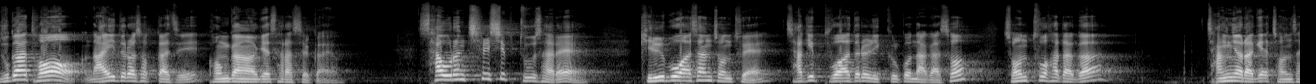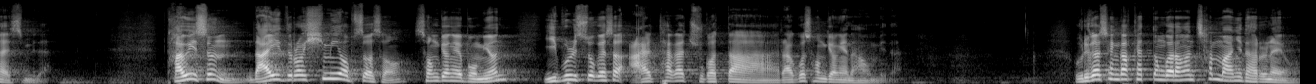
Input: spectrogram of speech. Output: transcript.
누가 더 나이 들어서까지 건강하게 살았을까요? 사울은 72살에 길보아산 전투에 자기 부하들을 이끌고 나가서 전투하다가 장렬하게 전사했습니다. 다윗은 나이 들어 힘이 없어서 성경에 보면 이불 속에서 알타가 죽었다라고 성경에 나옵니다. 우리가 생각했던 거랑은 참 많이 다르네요.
